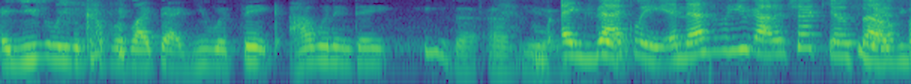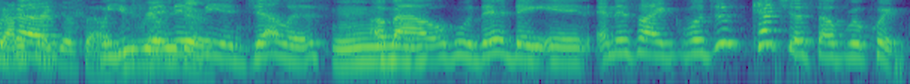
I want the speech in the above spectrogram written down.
And usually the couples like that, you would think I wouldn't date either of you. Exactly, and that's when you got to check yourself. Yeah, you gotta because check yourself. When you, You sitting really there do. being jealous Mhm. about who they're dating, and it's like, well, just catch yourself real quick.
